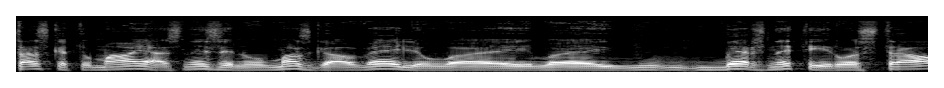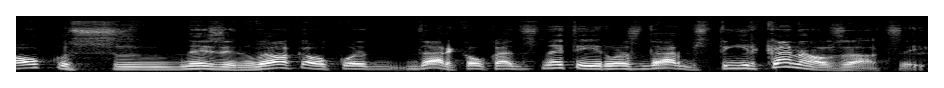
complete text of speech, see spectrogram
Tas, ka tu mājās, nezinu, mazgā veļu vai, vai bērns netīros traukus, nezinu, vēl kaut ko dara, kaut kādus netīros darbus, tīri kanalizāciju.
